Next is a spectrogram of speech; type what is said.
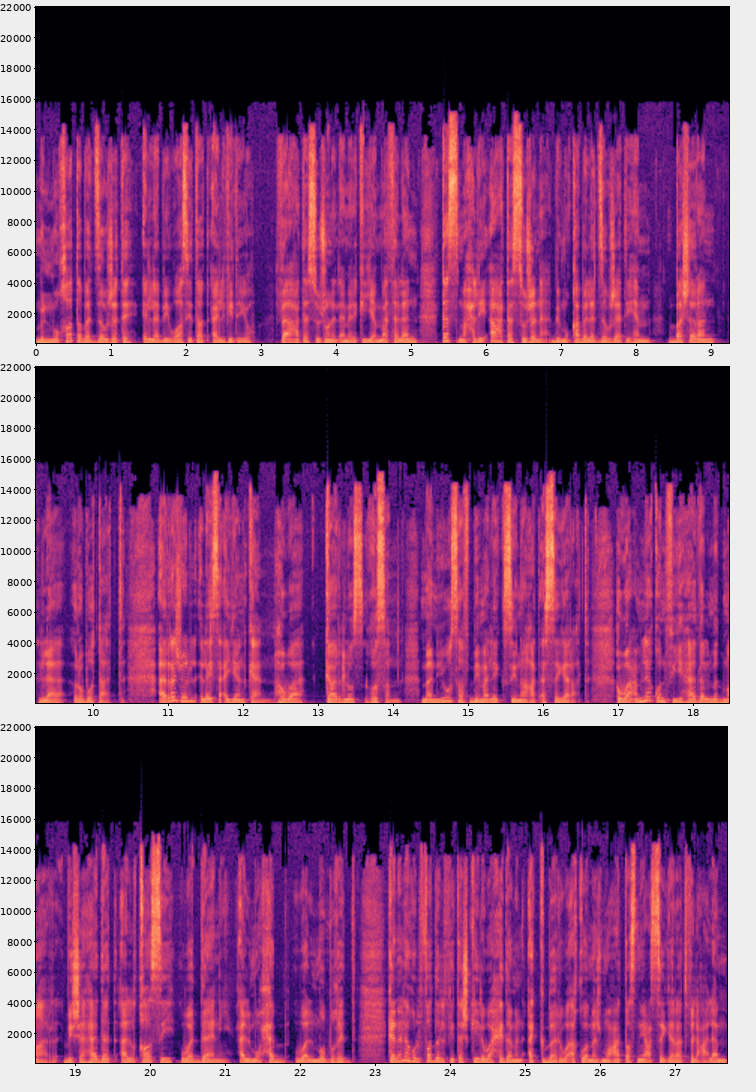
من مخاطبة زوجته إلا بواسطة الفيديو. فأعتى السجون الأمريكية مثلا تسمح لأعتى السجناء بمقابلة زوجاتهم بشرا لا روبوتات. الرجل ليس أيا كان هو كارلوس غصن من يوصف بملك صناعة السيارات. هو عملاق في هذا المضمار بشهادة القاسي والداني المحب والمبغض. كان له الفضل في تشكيل واحدة من أكبر وأقوى مجموعات تصنيع السيارات في العالم.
